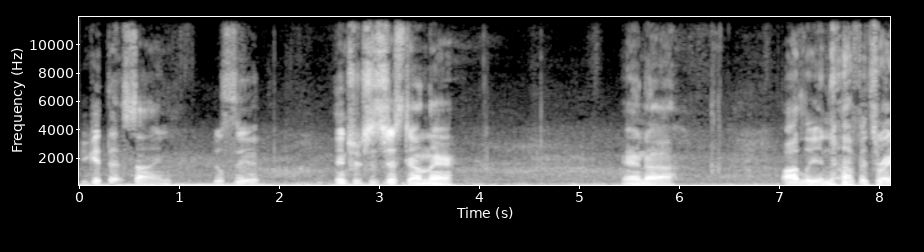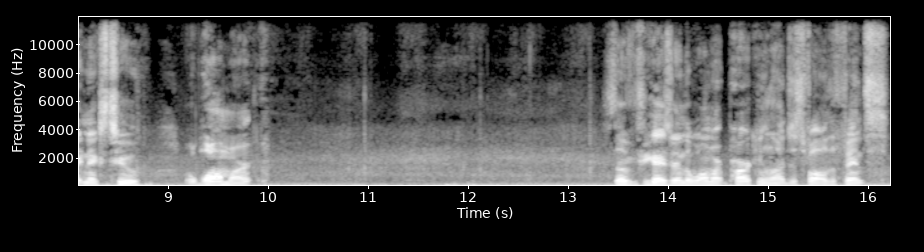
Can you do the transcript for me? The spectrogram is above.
you get that sign. You'll see it. The entrance is just down there. And uh, oddly enough, it's right next to a Walmart. So if you guys are in the Walmart parking lot, just follow the fence.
